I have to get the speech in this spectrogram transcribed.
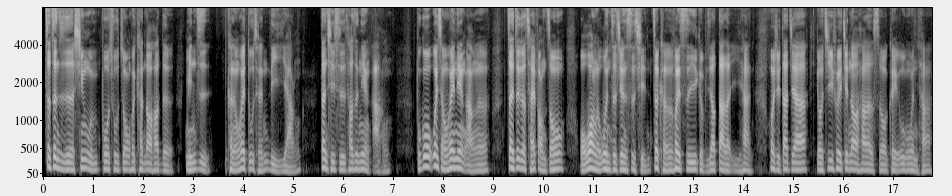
这阵子的新闻播出中会看到他的名字，可能会读成李阳。但其实他是念昂，不过为什么会念昂呢？在这个采访中，我忘了问这件事情，这可能会是一个比较大的遗憾。或许大家有机会见到他的时候，可以问问他。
